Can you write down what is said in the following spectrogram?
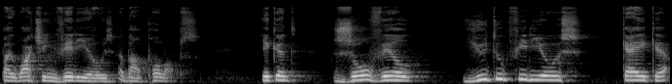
by watching videos about pull-ups. Je kunt zoveel YouTube-video's kijken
